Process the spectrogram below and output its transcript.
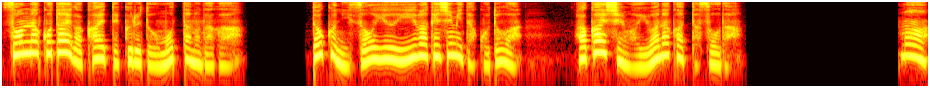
そんな答えが返ってくると思ったのだが、特にそういう言い訳じみたことは破壊神は言わなかったそうだ。まあ、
